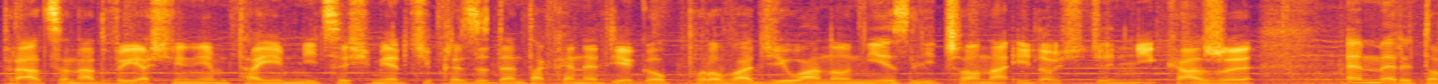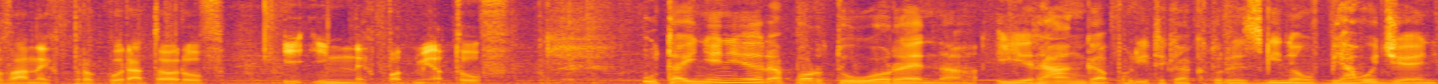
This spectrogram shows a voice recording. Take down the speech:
pracę nad wyjaśnieniem tajemnicy śmierci prezydenta Kennedy'ego prowadziła no niezliczona ilość dziennikarzy, emerytowanych prokuratorów i innych podmiotów. Utajnienie raportu Warrena i ranga polityka, który zginął w biały dzień,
